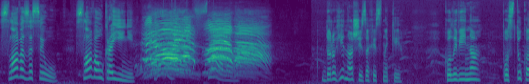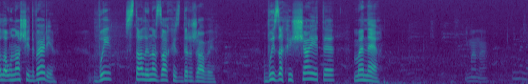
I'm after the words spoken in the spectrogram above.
Слава ЗСУ! Слава Україні! Героям слава! Дорогі наші захисники, коли війна постукала у наші двері, ви стали на захист держави. Ви захищаєте мене. І мене. І мене.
